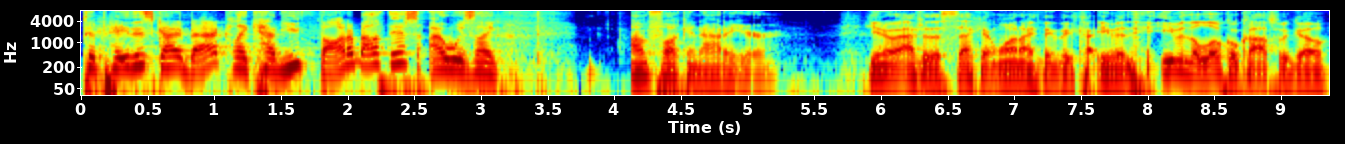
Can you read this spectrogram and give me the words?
to pay this guy back? Like, have you thought about this? I was like, I'm fucking out of here. You know, after the second one, I think the, even even the local cops would go,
